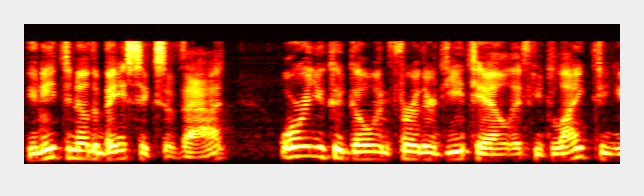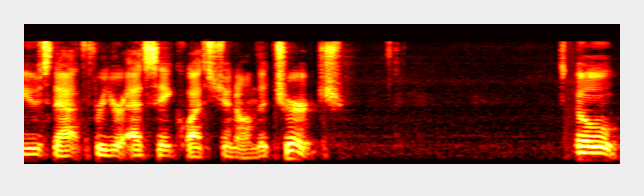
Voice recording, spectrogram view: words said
You need to know the basics of that, or you could go in further detail if you'd like to use that for your essay question on the church. So,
